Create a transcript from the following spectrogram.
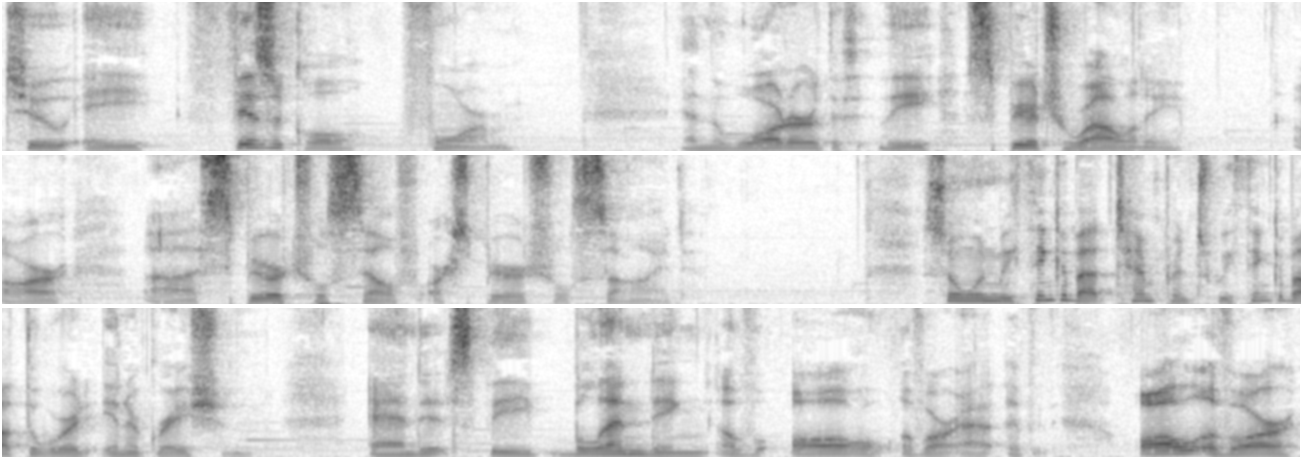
to a physical form. And the water, the, the spirituality, our uh, spiritual self, our spiritual side. So when we think about temperance, we think about the word integration, and it's the blending of all of our all of our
